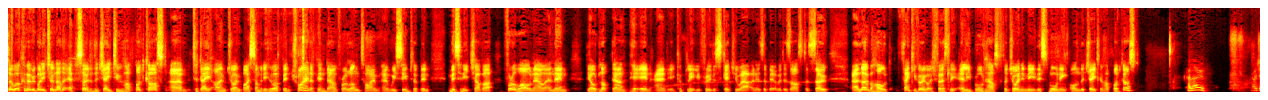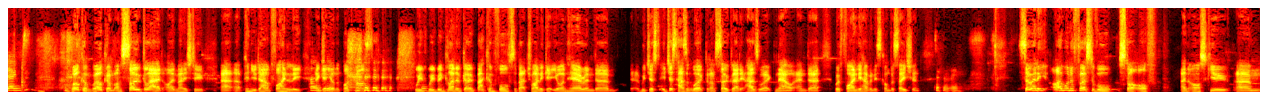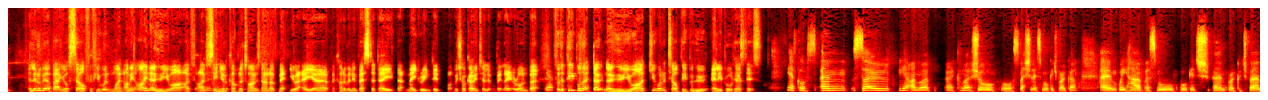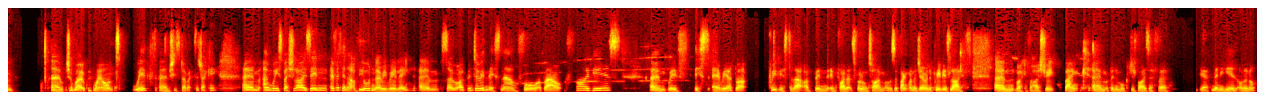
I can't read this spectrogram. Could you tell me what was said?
So, welcome everybody to another episode of the J2 Hub podcast. Um, today, I'm joined by somebody who I've been trying to pin down for a long time, and we seem to have been missing each other for a while now. And then the old lockdown hit in, and it completely threw the schedule out, and it's a bit of a disaster. So, uh, lo and behold, thank you very much, firstly, Ellie Broadhouse, for joining me this morning on the J2 Hub podcast. Hello. Hi, James. welcome, welcome. I'm so glad I managed to uh, uh, pin you down finally and, and get you. you on the podcast. we've we've been kind of going back and forths about trying to get you on here, and um, we just it just hasn't worked. And I'm so glad it has worked now, and uh, we're finally having this conversation. Definitely. So, Ellie, I want to first of all start off and ask you. Um, a little bit about yourself, if you wouldn't mind. I mean, I know who you are. I've I've mm-hmm. seen you a couple of times now, and I've met you at a, uh, a kind of an investor day that Maygreen did, which I'll go into a little bit later on. But yeah. for the people that don't know who you are, do you want to tell people who Ellie Broadhurst is? Yeah, of course. Um, so yeah, I'm a, a, commercial or specialist mortgage broker. Um, we have a small mortgage um, brokerage firm, um, which I work with my aunt with. Um, she's director, Jackie. Um, and we specialise in everything out of the ordinary, really. Um, so I've been doing this now for about five years um, with this area, but previous to that, I've been in finance for a long time. I was a bank manager in a previous life, um, working for High Street Bank. Um, I've been a mortgage advisor for yeah many years on and off.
